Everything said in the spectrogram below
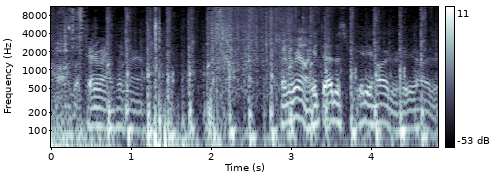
Oh, go- turn around, turn around. Turn around, hit sp- hit it harder, hit it harder.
